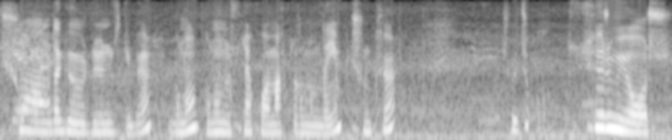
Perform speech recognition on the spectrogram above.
şu anda gördüğünüz gibi bunu bunun üstüne koymak durumundayım. Çünkü çocuk sürmüyor.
